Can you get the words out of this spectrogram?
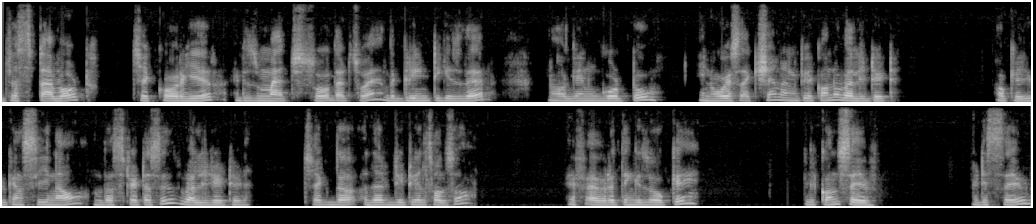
just tab out check over here. It is match. So that's why the green tick is there. Now again go to invoice action and click on validate okay you can see now the status is validated. Check the other details also. If everything is okay click on save. It is saved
